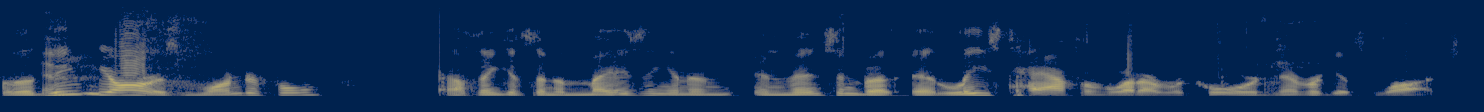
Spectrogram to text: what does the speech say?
Well, the And- DVR is wonderful. I think it's an amazing in- invention, but at least half of what I record never gets watched.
